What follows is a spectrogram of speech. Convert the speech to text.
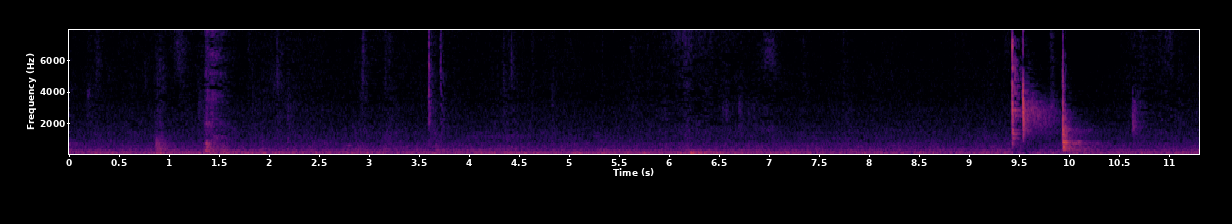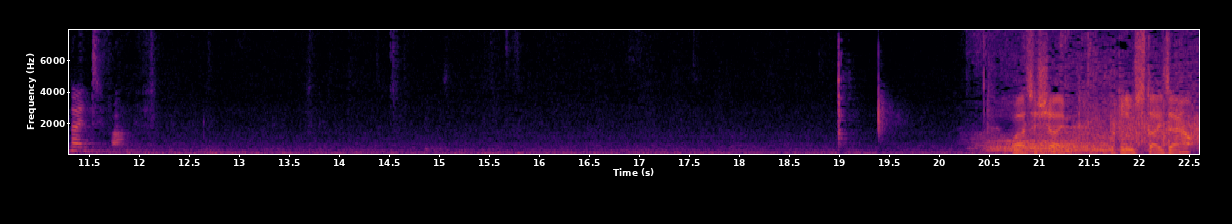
Ninety-five. Well, it's a shame. The blue stays out,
